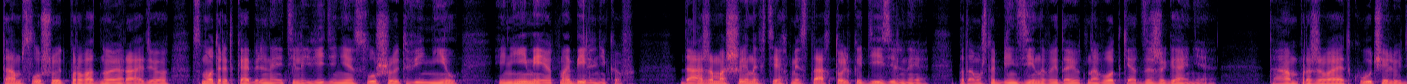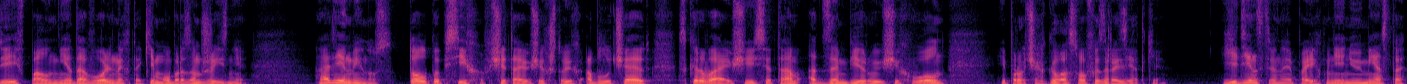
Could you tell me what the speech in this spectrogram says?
Там слушают проводное радио, смотрят кабельное телевидение, слушают винил и не имеют мобильников. Даже машины в тех местах только дизельные, потому что бензиновые дают наводки от зажигания. Там проживает куча людей, вполне довольных таким образом жизни. Один минус — толпы психов, считающих, что их облучают, скрывающиеся там от зомбирующих волн и прочих голосов из розетки. Единственное, по их мнению, место,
